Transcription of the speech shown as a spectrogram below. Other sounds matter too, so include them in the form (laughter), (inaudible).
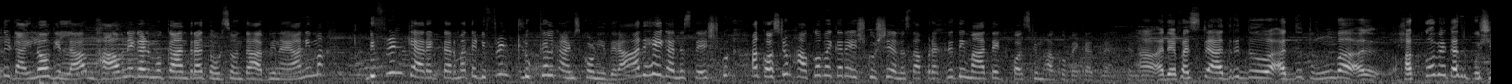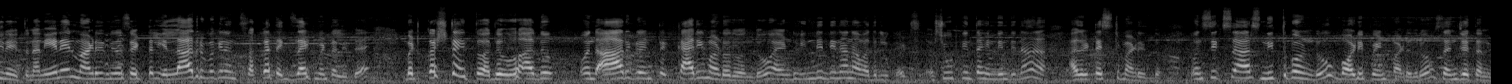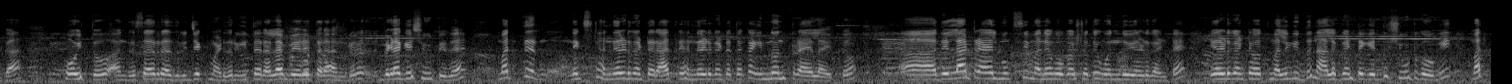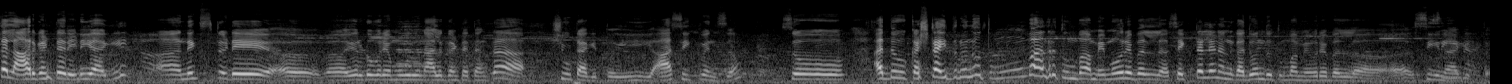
Dialogue ಇಲ್ಲ ಭಾವನೆಗಳ ಮುಖಾಂತರ ತೋರಿಸುವಂತಹ ಅಭಿನಯ. ನಿಮ್ಮ ಡಿಫ್ರೆಂಟ್ ಕ್ಯಾರೆಕ್ಟರ್ ಮತ್ತು ಡಿಫ್ರೆಂಟ್ ಲುಕ್ಕಲ್ಲಿ ಕಾಣಿಸ್ಕೊಂಡಿದ್ದೀರಾ? ಅದು ಹೇಗೆ ಅನ್ನಿಸ್ತೆ? ಎಷ್ಟು ಆ ಕಾಸ್ಟ್ಯೂಮ್ ಹಾಕೋಬೇಕಾದ್ರೆ ಎಷ್ಟು ಖುಷಿ ಅನ್ನಿಸ್ತಾ? ಪ್ರಕೃತಿ ಮಾತೆ ಕಾಸ್ಟ್ಯೂಮ್ ಹಾಕೋಬೇಕಾದ್ರೆ ಆ, ಅದೇ ಫಸ್ಟ್ ಅದ್ರದ್ದು ಅದು ತುಂಬ ಹಾಕ್ಕೋಬೇಕಾದ್ರೆ ಖುಷಿನೇ ಇತ್ತು. ನಾನು ಏನೇನು ಮಾಡಿದ್ದೀನಿ ಸೆಟ್ಟಲ್ಲಿ ಎಲ್ಲಾದ್ರ ಬಗ್ಗೆ ನಾನು ಸಖತ್ ಎಕ್ಸೈಟ್ಮೆಂಟಲ್ಲಿದ್ದೆ ಬಟ್ ಕಷ್ಟ ಇತ್ತು ಅದು. ಅದು ಒಂದು ಆರು ಗಂಟೆ ಕ್ಯಾರಿ ಮಾಡೋದು ಒಂದು. ಆ್ಯಂಡ್ ಹಿಂದಿನ ದಿನ ನಾವು ಅದ್ರ ಶೂಟ್ಗಿಂತ ಹಿಂದಿನ ದಿನ ಅದ್ರ ಟೆಸ್ಟ್ ಮಾಡಿದ್ದು. ಒಂದು ಸಿಕ್ಸ್ ಅವರ್ಸ್ ನಿಂತ್ಕೊಂಡು ಬಾಡಿ ಪೇಂಟ್ ಮಾಡಿದ್ರು ಸಂಜೆ ತನಕ. ಹೋಯ್ತು. ಅಂದರೆ ಸರ್ ಅದು ರಿಜೆಕ್ಟ್ ಮಾಡಿದ್ರು. ಈ ಥರ ಎಲ್ಲ ಬೇರೆ ಥರ ಅಂದರು. ಬೆಳಗ್ಗೆ ಶೂಟ್ ಇದೆ. ಮತ್ತೆ ನೆಕ್ಸ್ಟ್ ಹನ್ನೆರಡು ಗಂಟೆ, ರಾತ್ರಿ ಹನ್ನೆರಡು ಗಂಟೆ ತನಕ ಇನ್ನೊಂದು ಟ್ರಯಲ್ ಆಯಿತು. ಅದೆಲ್ಲ ಟ್ರಯಲ್ ಮುಗಿಸಿ ಮನೆಗೆ ಹೋಗೋಷ್ಟೊತ್ತಿಗೆ ಒಂದು, ಎರಡು ಗಂಟೆ. ಎರಡು ಗಂಟೆ ಹೊತ್ತು ಮಲಗಿದ್ದು ನಾಲ್ಕು ಗಂಟೆಗೆ ಎದ್ದು ಶೂಟ್ಗೆ ಹೋಗಿ ಮತ್ತಲ್ಲಿ ಆರು ಗಂಟೆ ರೆಡಿಯಾಗಿ ನೆಕ್ಸ್ಟ್ ಡೇ ಎರಡೂವರೆ, ಮೂರು, ನಾಲ್ಕು ಗಂಟೆ ತನಕ ಶೂಟ್ ಆಗಿತ್ತು ಈ, ಆ ಸೀಕ್ವೆನ್ಸು ಸೊ ಅದು ಕಷ್ಟ ಇದ್ರೂ ತುಂಬ ಅಂದರೆ ತುಂಬ ಮೆಮೊರೇಬಲ್ ಸೆಟ್ಟಲ್ಲೇ ನನಗೆ ಅದೊಂದು ತುಂಬ ಮೆಮೊರೇಬಲ್ ಸೀನ್ ಆಗಿತ್ತು.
